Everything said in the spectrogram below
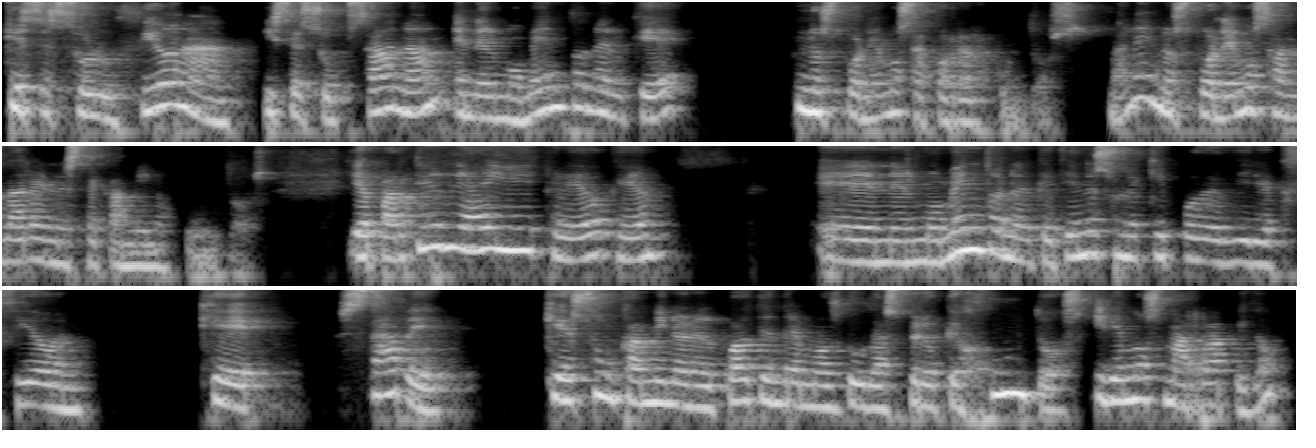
que se solucionan y se subsanan en el momento en el que nos ponemos a correr juntos, ¿vale? Nos ponemos a andar en este camino juntos. Y a partir de ahí creo que en el momento en el que tienes un equipo de dirección que sabe que es un camino en el cual tendremos dudas, pero que juntos iremos más rápido,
